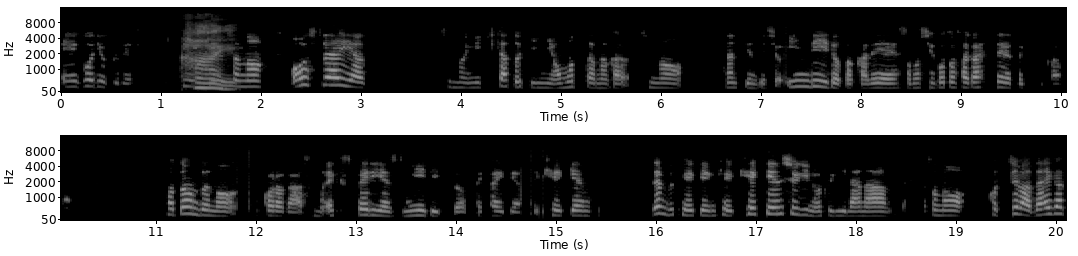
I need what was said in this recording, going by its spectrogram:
英語力です。はい。そのオーストラリアそのに来た時に思ったのが、その、なんて言うんでしょう、 Indeed とかでその仕事探してる時とかも、ほとんどのところがその experience needed って書いてあって、経験、全部経験、経験主義の国だな、その、こっちは大学、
